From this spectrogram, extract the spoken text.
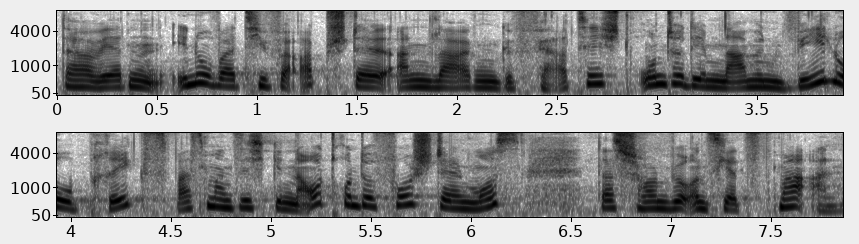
da werden innovative Abstellanlagen gefertigt unter dem Namen Velobrix. Was man sich genau darunter vorstellen muss, das schauen wir uns jetzt mal an.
